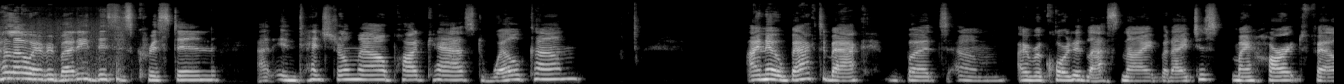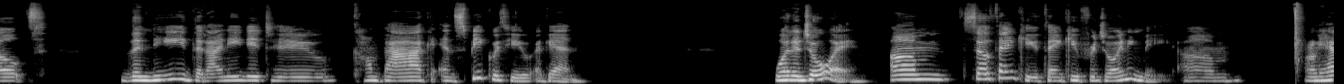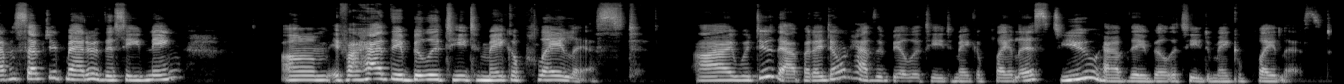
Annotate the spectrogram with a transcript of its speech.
Hello, everybody. This is Kristen at Intentional Now podcast. Welcome. I know back to back, but um, I recorded last night, but I just, my heart felt the need that I needed to come back and speak with you again. What a joy. Um, so thank you. Thank you for joining me. Um, I have a subject matter this evening. Um, if I had the ability to make a playlist, I would do that, but I don't have the ability to make a playlist. You have the ability to make a playlist.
